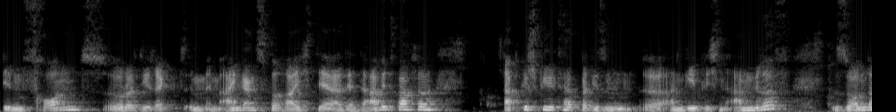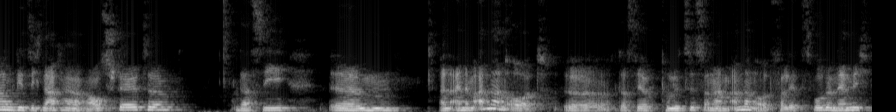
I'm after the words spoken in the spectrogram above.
in Front oder direkt im, im Eingangsbereich der, der Davidwache abgespielt hat bei diesem äh, angeblichen Angriff, sondern wie sich nachher herausstellte, dass sie ähm, an einem anderen Ort, äh, dass der Polizist an einem anderen Ort verletzt wurde, nämlich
